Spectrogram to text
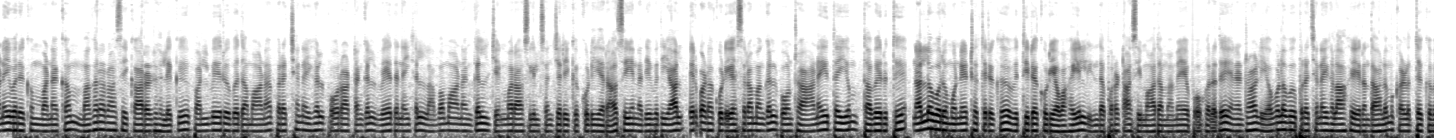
அனைவருக்கும் வணக்கம். மகர ராசிக்காரர்களுக்கு பல்வேறு விதமான பிரச்சனைகள் போராட்டங்கள் வேதனைகள் அவமானங்கள் ஜென்ம ராசியில் சஞ்சரிக்கக்கூடிய ராசியின் அதிபதியால் ஏற்படக்கூடிய சிரமங்கள் போன்ற அனைத்தையும் தவிர்த்து நல்ல ஒரு முன்னேற்றத்திற்கு வித்திடக்கூடிய வகையில் இந்த புரட்டாசி மாதம் அமைய போகிறது. ஏனென்றால் எவ்வளவு பிரச்சனைகளாக இருந்தாலும் கழுத்துக்கு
